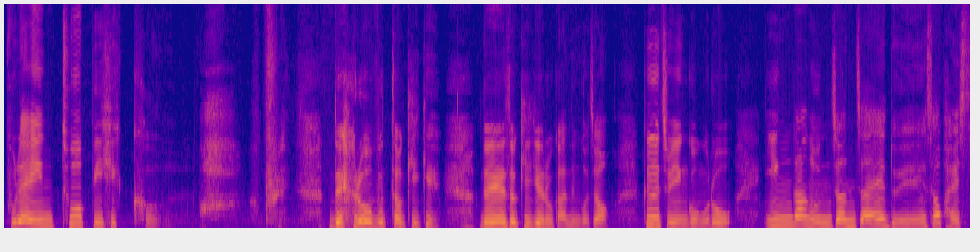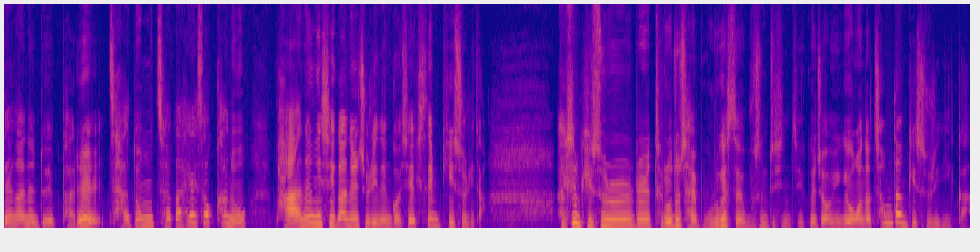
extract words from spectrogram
브레인 투 비히클. 아, 뇌로부터 기계, 뇌에서 기계로 가는 거죠. 그 주인공으로 인간 운전자의 뇌에서 발생하는 뇌파를 자동차가 해석한 후 반응 시간을 줄이는 것이 핵심 기술이다. 핵심 기술을 들어도 잘 모르겠어요. 무슨 뜻인지. 그죠? 이게 워낙 첨단 기술이니까.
